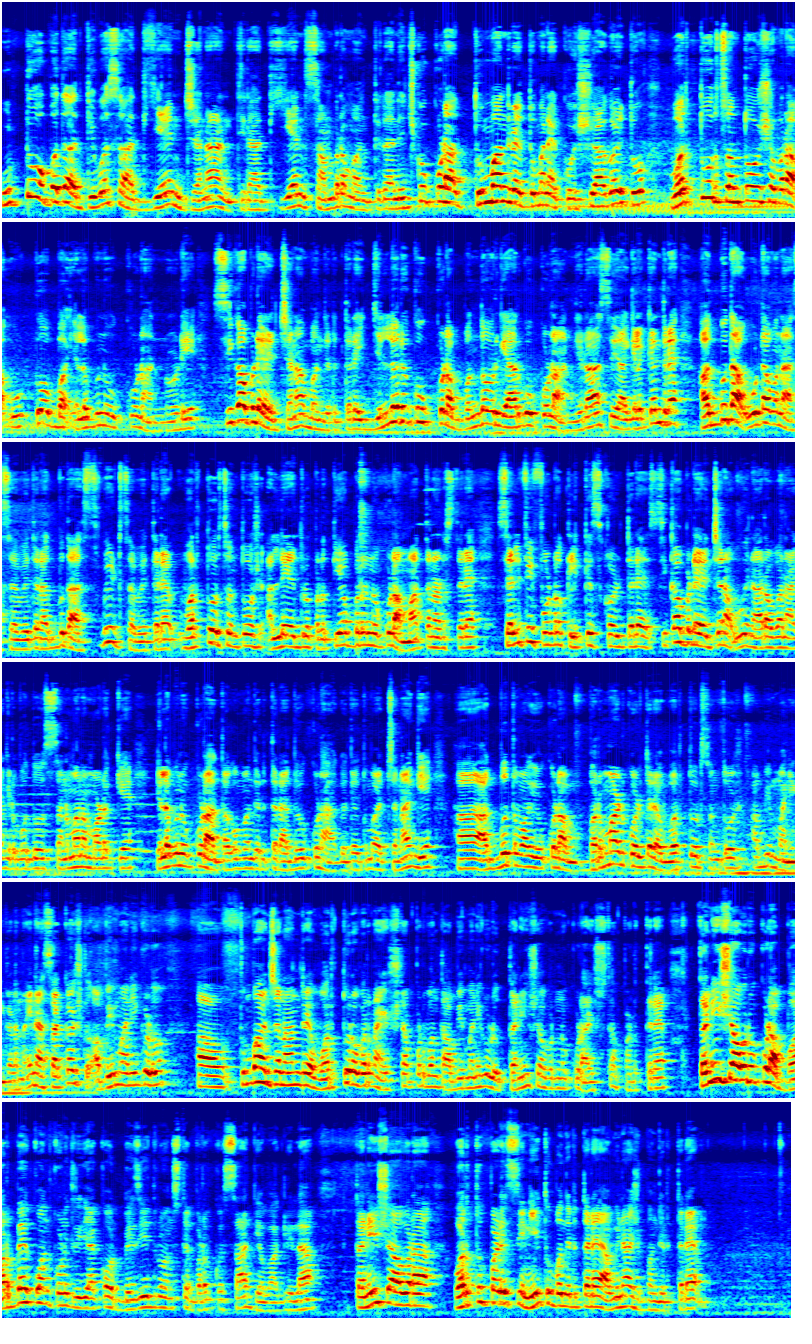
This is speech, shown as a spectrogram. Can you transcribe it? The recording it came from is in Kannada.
ಹುಟ್ಟುಹಬ್ಬದ ದಿವಸ ಅದೇನ್ ಜನ ಅಂತೀರಾ ಅದೇನ್ ಸಂಭ್ರಮ ಅಂತೀರ? ನಿಜಕ್ಕೂ ಕೂಡ ತುಂಬಾ ಅಂದ್ರೆ ತುಂಬಾನೇ ಖುಷಿ ಆಗೋಯ್ತು. ವರ್ತೂರ್ ಸಂತೋಷ್ ಅವರ ಹುಟ್ಟುಹಬ್ಬ ಎಲ್ಲವನ್ನೂ ಕೂಡ ನೋಡಿ ಸಿಗಾಬಡೆ ಜನ ಬಂದಿರ್ತಾರೆ. ಎಲ್ಲರಿಗೂ ಕೂಡ ಬಂದವ್ರಿಗೆ ಯಾರಿಗೂ ಕೂಡ ನಿರಾಸೆ ಆಗಿಲ್ಲ. ಯಾಕೆಂದ್ರೆ ಅದ್ಭುತ ಊಟವನ್ನ ಸವಿತಾರೆ, ಅದ್ಭುತ ಸ್ವೀಟ್ ಸವಿತಾರೆ. ವರ್ತೂರ್ ಸಂತೋಷ್ ಅಲ್ಲೇ ಇದ್ರು ಪ್ರತಿಯೊಬ್ಬರನ್ನು ಕೂಡ ಮಾತನಾಡಿಸ್ತಾರೆ. Selfie photo ಕ್ಲಿಕ್ಕಿಸ್ಕೊಳ್ತಾರೆ. ಸಿಕ್ಕಾಪಡೆ ಜನ ಹೂವಿನ ಆರೋಪನ ಆಗಿರ್ಬೋದು, ಸನ್ಮಾನ ಮಾಡೋಕ್ಕೆ ಎಲ್ಲವನ್ನೂ ಕೂಡ ತಗೊಂಡ್ಬಂದಿರ್ತಾರೆ ಅದು ಕೂಡ ಆಗುತ್ತೆ. ತುಂಬಾ ಚೆನ್ನಾಗಿ ಅದ್ಭುತವಾಗಿ ಕೂಡ ಬರ್ಮಾಡ್ಕೊಳ್ತಾರೆ ವರ್ತೂರ್ ಸಂತೋಷ್ ಅಭಿಮಾನಿಗಳನ್ನ. ಇನ್ನು ಸಾಕಷ್ಟು ಅಭಿಮಾನಿಗಳು ತುಂಬಾ ಜನ ಅಂದ್ರೆ ವರ್ತೂರ್ ಅವರನ್ನ ಇಷ್ಟಪಡುವಂತ ಅಭಿಮಾನಿಗಳು ತನೀಶ್ ಅವರನ್ನು ಕೂಡ ಇಷ್ಟಪಡ್ತಾರೆ. ತನೀಶ್ ಅವರು ಕೂಡ ಬರಬೇಕು ಅಂದ್ಕೊಂಡಿದ್ರು ಯಾಕೋ ಅವ್ರು ಬಿಸಿ ಇದ್ರು ಅನ್ಸುತ್ತೆ ಬರೋಕ್ಕೂ ಸಾಧ್ಯವಾಗ್ಲಿಲ್ಲ. ತನೀಶ್ ಅವರ ಹೊರತುಪಡಿಸಿ ನೀತು ಬಂದಿರ್ತಾರೆ, ಅವಿನಾಶ್ ಬಂದಿರ್ತಾರೆ.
